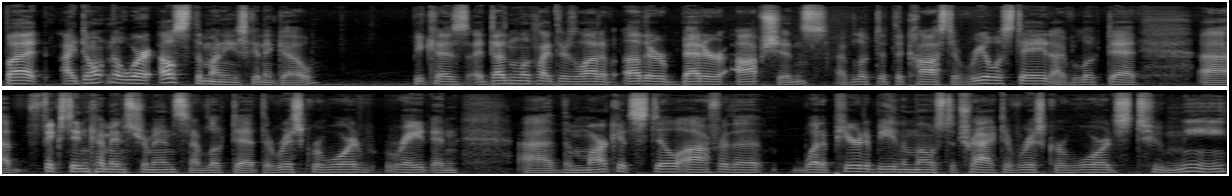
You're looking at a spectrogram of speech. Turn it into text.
but I don't know where else the money is going to go because it doesn't look like there's a lot of other better options. I've looked at the cost of real estate. I've looked at uh, fixed income instruments, and I've looked at the risk reward rate, and uh, the markets still offer the what appear to be the most attractive risk rewards to me.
